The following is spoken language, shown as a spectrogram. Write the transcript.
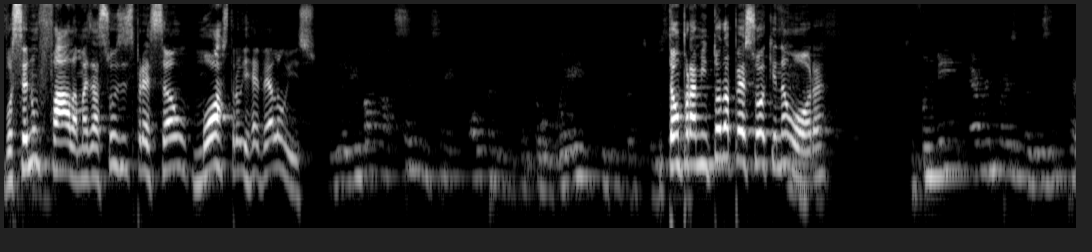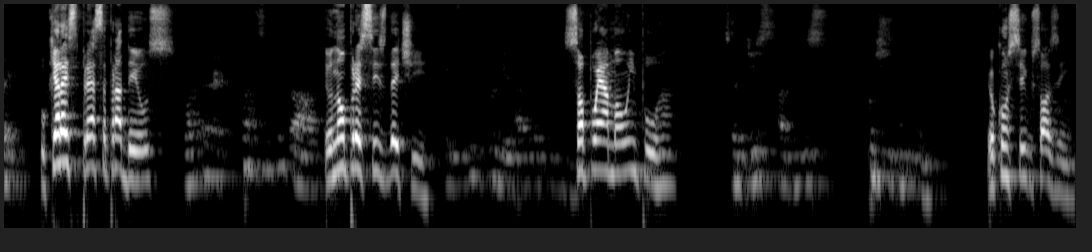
Você não fala, mas as suas expressões mostram e revelam isso. You know, you might not say these things openly, but the way that you conduct yourself. Então, para mim, toda pessoa que não ora, doesn't pray, o que ela expressa para Deus, eu não preciso de ti. Só põe a mão e empurra. Eu consigo sozinho.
